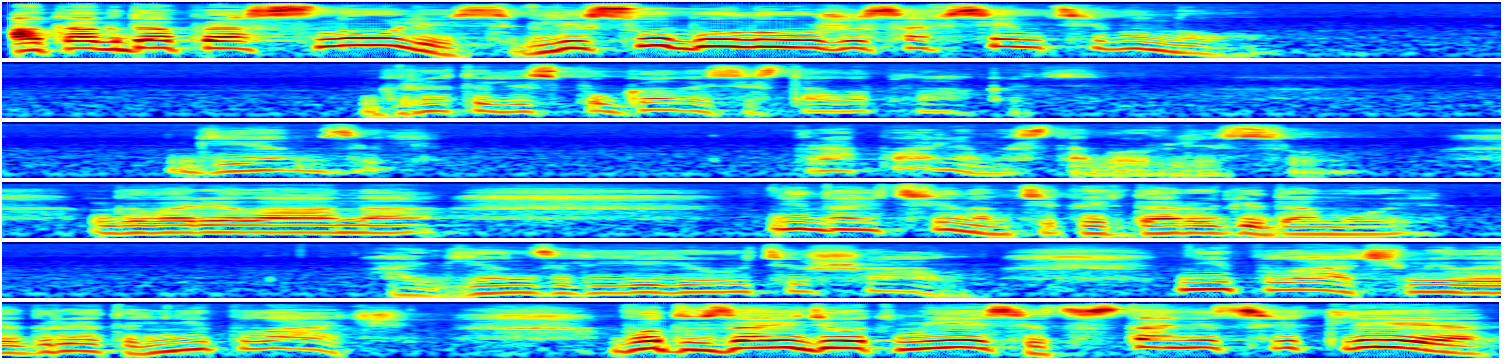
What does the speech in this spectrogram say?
А когда проснулись, в лесу было уже совсем темно. Гретель испугалась и стала плакать. «Гензель, пропали мы с тобой в лесу», — говорила она. Не найти нам теперь дороги домой. А Гензель ее утешал. Не плачь, милая Гретель, не плачь. Вот взойдет месяц, станет светлее,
